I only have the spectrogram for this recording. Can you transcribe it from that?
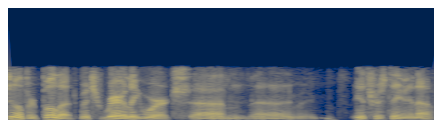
silver bullet, which rarely works, um, uh, interesting enough.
